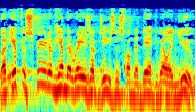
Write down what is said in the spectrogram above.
But if the spirit of him that raised up Jesus from the dead dwell in you,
